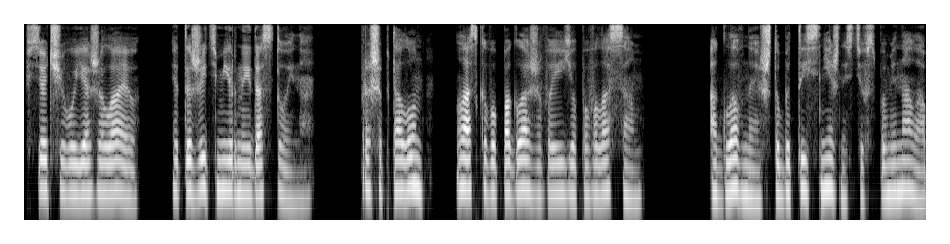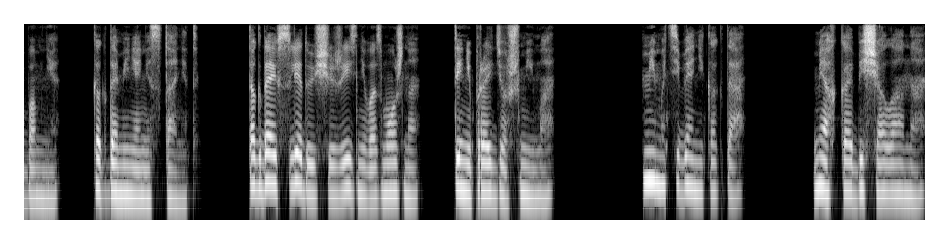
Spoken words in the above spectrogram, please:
Все, чего я желаю, — это жить мирно и достойно», — прошептал он, ласково поглаживая ее по волосам. А главное, чтобы ты с нежностью вспоминала обо мне, когда меня не станет. Тогда и в следующей жизни, возможно, ты не пройдешь мимо. Мимо тебя никогда, мягко обещала она.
